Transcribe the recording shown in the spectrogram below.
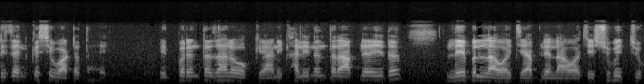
डिझाईन कशी वाटत आहे. इथपर्यंत झालं ओके. आणि खाली नंतर आपल्याला इथं लेबल लावायचे आपल्या नावाचे शुभेच्छुक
